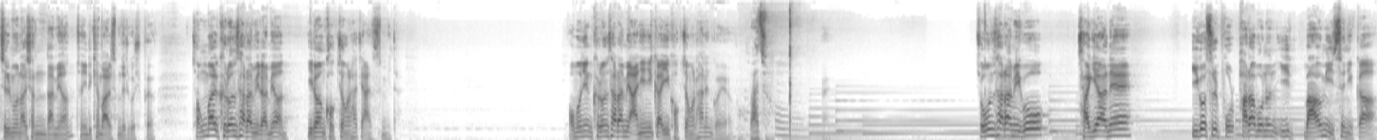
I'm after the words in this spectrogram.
질문하셨다면 저는 이렇게 말씀드리고 싶어요. 정말 그런 사람이라면 이런 걱정을 하지 않습니다. 어머니는 그런 사람이 아니니까 이 걱정을 하는 거예요. 맞아. 좋은 사람이고 자기 안에 이것을 보- 바라보는 이 마음이 있으니까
